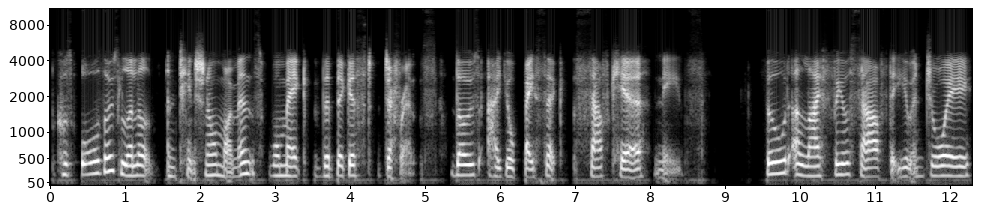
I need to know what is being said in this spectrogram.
because all those little intentional moments will make the biggest difference. Those are your basic self care needs. Build a life for yourself that you enjoy,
